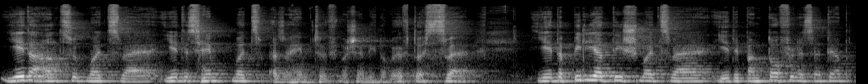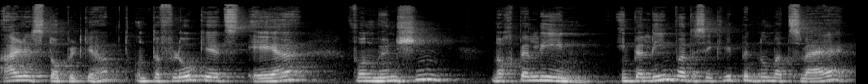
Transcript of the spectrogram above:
jeder Anzug mal zwei, jedes Hemd mal zwei, also Hemd wahrscheinlich noch öfter als zwei, jeder Billardtisch mal zwei, jede Pantoffel, also der hat alles doppelt gehabt und da flog jetzt er von München nach Berlin. In Berlin war das Equipment Nummer zwei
